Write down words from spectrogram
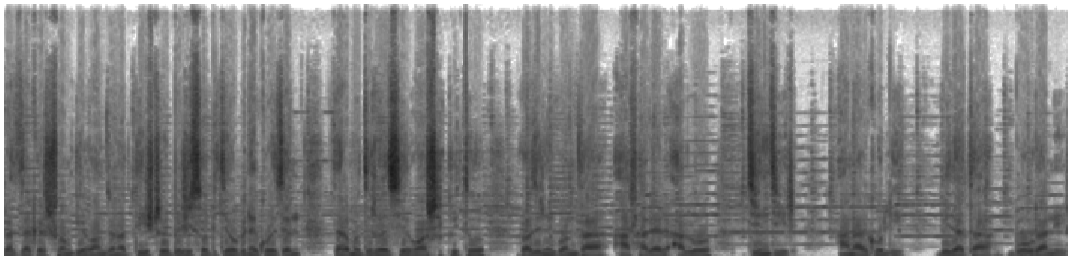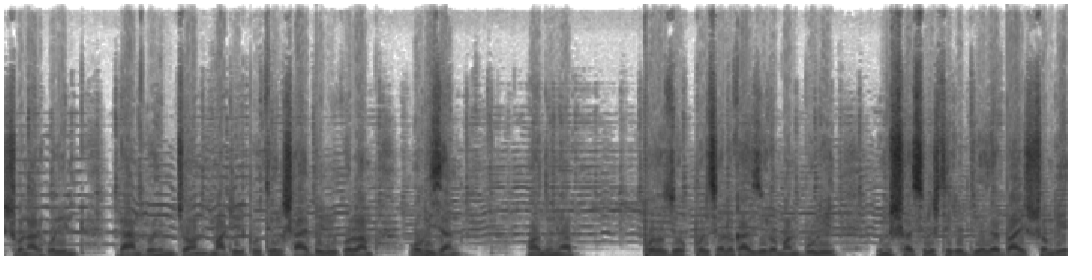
রাজ্জাকের সঙ্গে অঞ্জনা তিরিশটির বেশি ছবিতে অভিনয় করেছেন, যার মধ্যে রয়েছে অস্বীকৃত রজনীগন্ধা, আষাঢ়ের আলো, জিঞ্জির আনারকলি বিদাতা বৌরানী সোনার হরিণ, রাম রহিম, জন, মাটির পুতুল, সাহেব বিবি গোলাম, অভিযান। অঞ্জনা প্রযোজক, পরিচালক আজিজুর রহমান বুলির উনিশশো থেকে দুই হাজার বাইশ সঙ্গে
